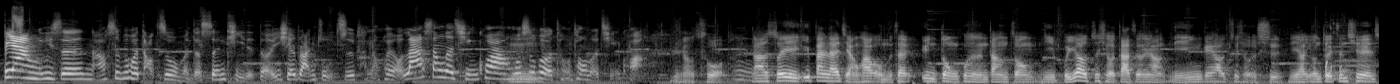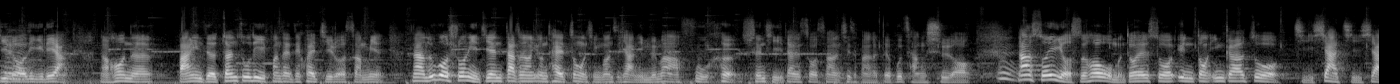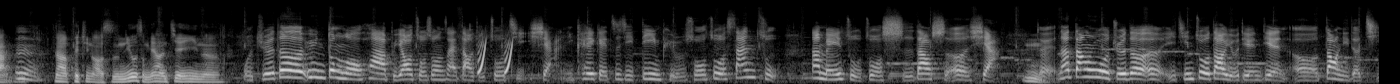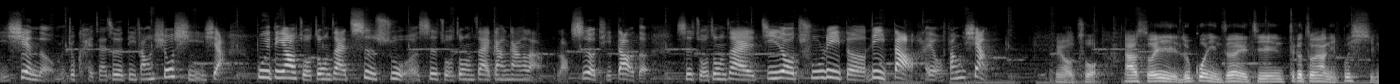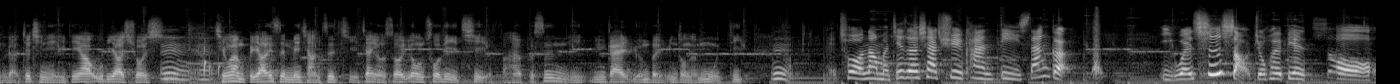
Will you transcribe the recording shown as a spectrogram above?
砰一声，然后是不是会导致我们的身体的一些软组织可能会有拉伤的情况，或是会有疼痛的情况？没有错。嗯，那所以一般来讲的话，我们在运动过程当中，你不要追求大重量，你应该要追求的是你要用对正确的肌肉力量，嗯，然后呢，把你的专注力放在这块肌肉上面。那如果说你今天大重量用太重的情况之下，你没办法负荷，身体一旦受伤，其实反而得不偿失哦。嗯。那所以有时候我们都会说，运动应该要做几下几下。嗯。那佩君老师，你有什么样的建议呢？我觉得运动的话，不要着重在到底做几下，你可以给自己定，比如说做三组，那每一组做十到十二下。嗯。对。那当如果觉得呃已经做到有点点呃到你的极限了，我们就可以在这个地方休息一下，不一定要着重在次数。而是着重在刚刚老老师有提到的，是着重在肌肉出力的力道还有方向。没有错。那所以如果你真的已经这个重量你不行了，就请你一定要务必要休息。嗯嗯。千万不要一直勉强自己，这样有时候用错力气，反而不是你应该原本运动的目的。嗯，没错。那我们接着下去看第三个，以为吃少就会变瘦。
